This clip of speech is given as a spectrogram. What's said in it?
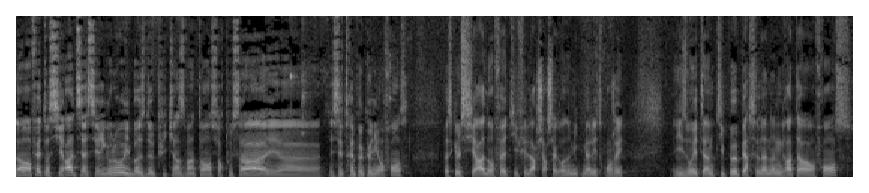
Non, en fait, au CIRAD, c'est assez rigolo. Il bosse depuis 15-20 ans sur tout ça et, et c'est très peu connu en France. Parce que le CIRAD, en fait, il fait de la recherche agronomique, mais à l'étranger. Ils ont été un petit peu persona non grata en France,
